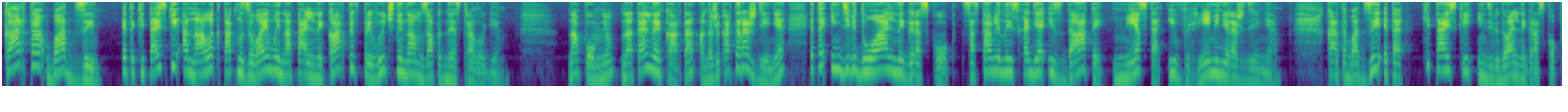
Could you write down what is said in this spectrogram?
Карта Бадзи – это китайский аналог так называемой натальной карты в привычной нам западной астрологии. Напомню, натальная карта, она же карта рождения, это индивидуальный гороскоп, составленный исходя из даты, места и времени рождения. Карта Бадзи – это китайский индивидуальный гороскоп.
